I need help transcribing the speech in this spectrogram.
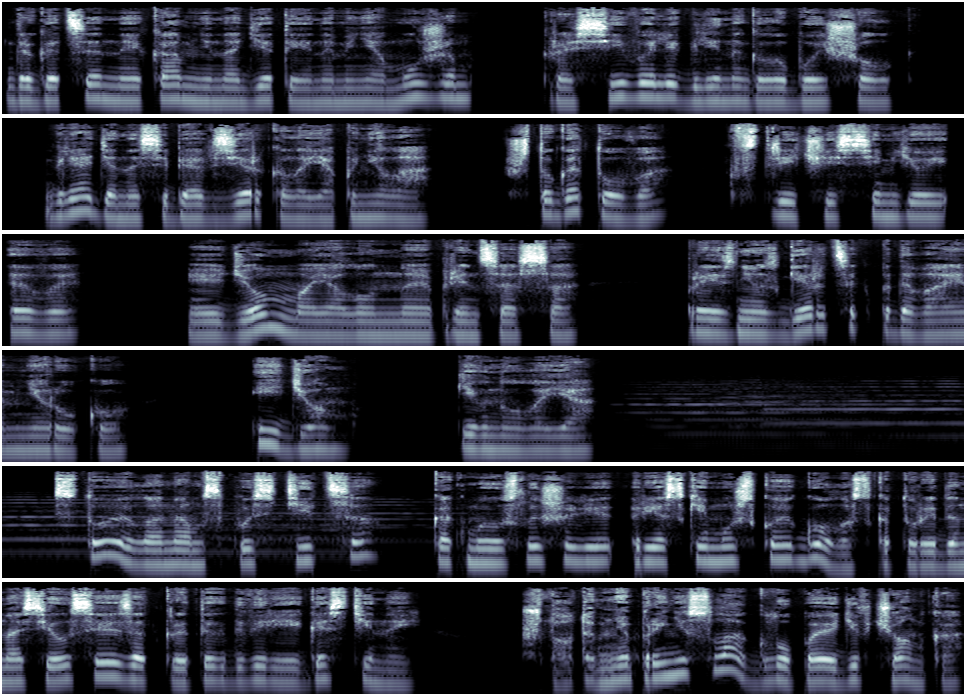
драгоценные камни, надетые на меня мужем, красиво легли на голубой шелк. Глядя на себя в зеркало, я поняла, что готова к встрече с семьей Эвы. «Идем, моя лунная принцесса», — произнес герцог, подавая мне руку. «Идем», — кивнула я. Стоило нам спуститься, как мы услышали резкий мужской голос, который доносился из открытых дверей гостиной. «Что ты мне принесла, глупая девчонка?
